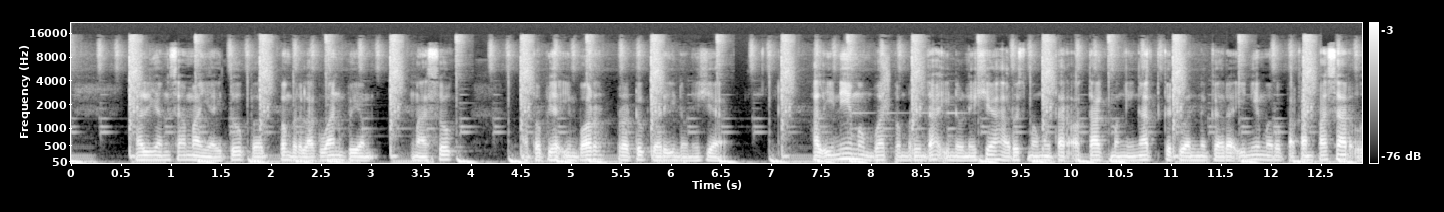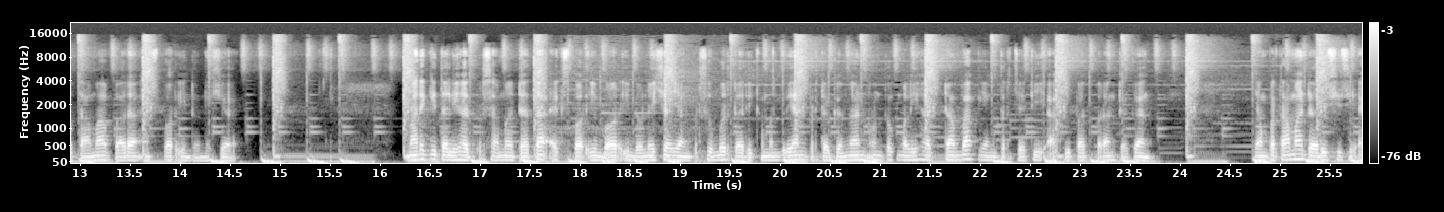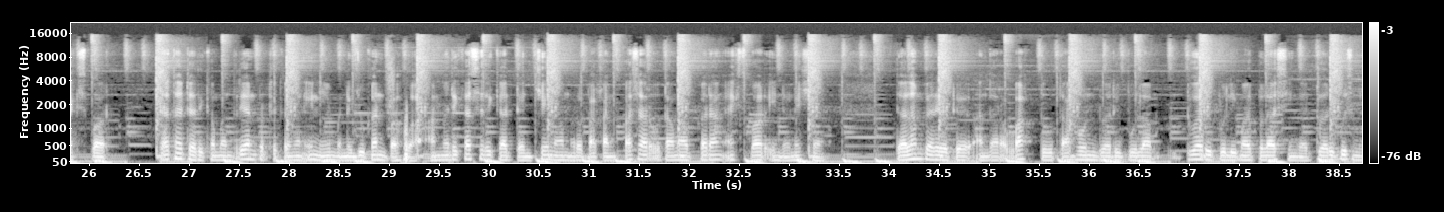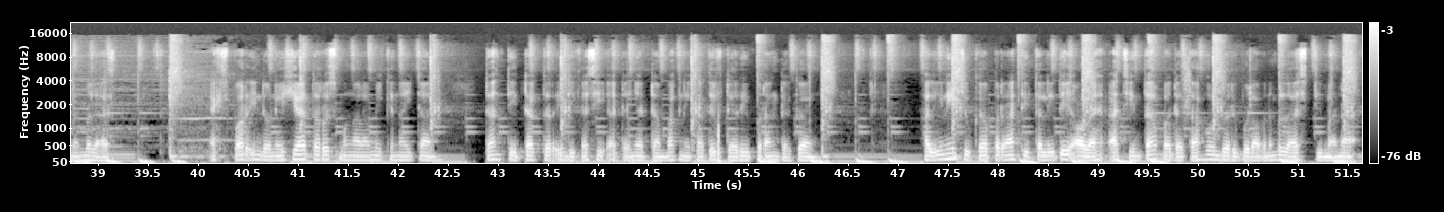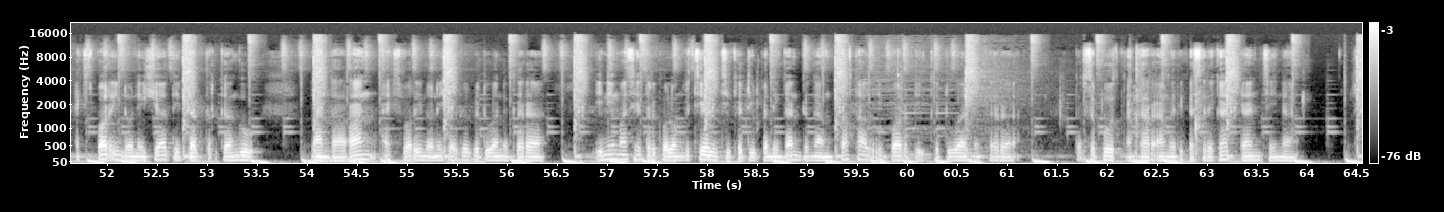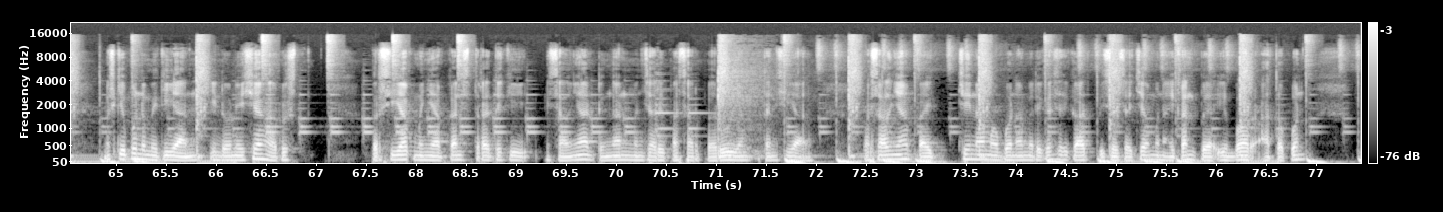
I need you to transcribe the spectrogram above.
hal yang sama yaitu pemberlakuan bea masuk atau biaya impor produk dari Indonesia. Hal ini membuat pemerintah Indonesia harus memutar otak mengingat kedua negara ini merupakan pasar utama barang ekspor Indonesia. Mari kita lihat bersama data ekspor impor Indonesia yang bersumber dari Kementerian Perdagangan untuk melihat dampak yang terjadi akibat perang dagang. Yang pertama dari sisi ekspor. Data dari Kementerian Perdagangan ini menunjukkan bahwa Amerika Serikat dan China merupakan pasar utama barang ekspor Indonesia dalam periode antara waktu tahun 2015 hingga 2019, ekspor Indonesia terus mengalami kenaikan dan tidak terindikasi adanya dampak negatif dari perang dagang. Hal ini juga pernah diteliti oleh Acinta pada tahun 2018 di mana ekspor Indonesia tidak terganggu lantaran ekspor Indonesia ke kedua negara ini masih tergolong kecil jika dibandingkan dengan total impor di kedua negara tersebut antara Amerika Serikat dan China. Meskipun demikian, Indonesia harus bersiap menyiapkan strategi, misalnya dengan mencari pasar baru yang potensial. Pasalnya, baik China maupun Amerika Serikat bisa saja menaikkan biaya impor ataupun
